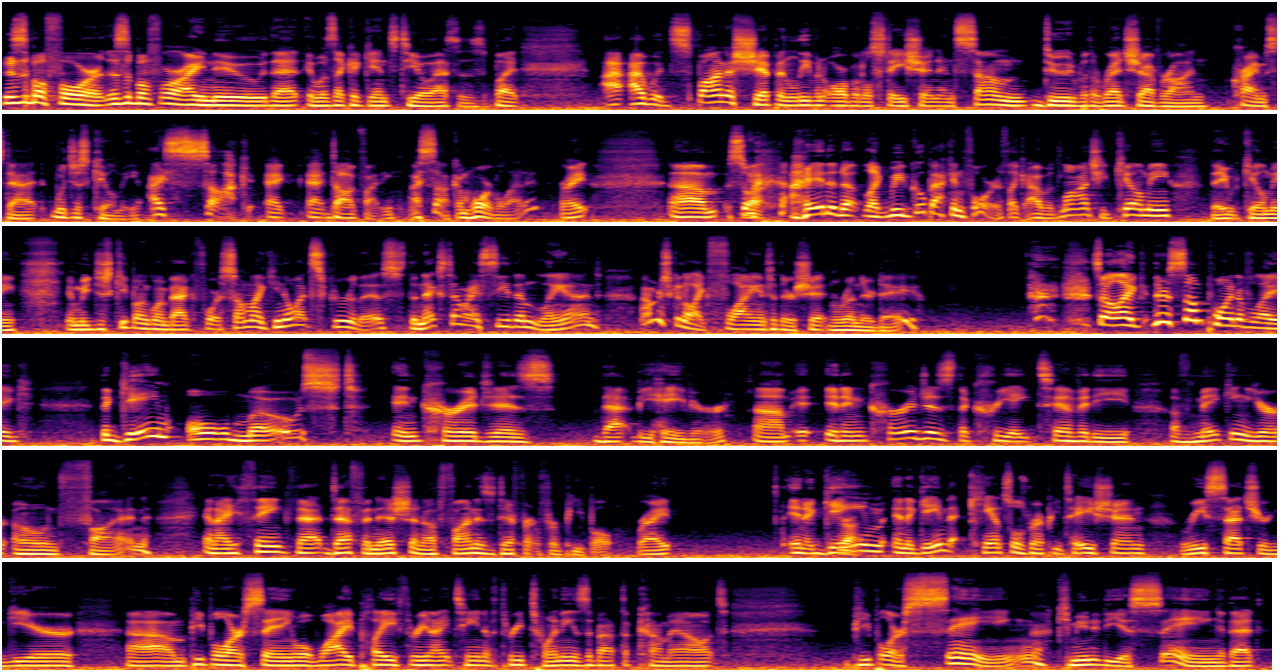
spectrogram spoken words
this is before. This is before I knew that it was like against TOSs, but. I, I would spawn a ship and leave an orbital station, and some dude with a red chevron, crime stat, would just kill me. I suck at, at dogfighting. I suck. I'm horrible at it, right? Um, so I ended up like we'd go back and forth. Like I would launch, he'd kill me, they would kill me, and we'd just keep on going back and forth. So I'm like, you know what? Screw this. The next time I see them land, I'm just gonna like fly into their shit and ruin their day. so like, there's some point of like, the game almost encourages that behavior. Um, it, it encourages the creativity of making your own fun. And I think that definition of fun is different for people, right? in a game in a game that cancels reputation resets your gear um, people are saying well why play 319 if 320 is about to come out people are saying community is saying that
